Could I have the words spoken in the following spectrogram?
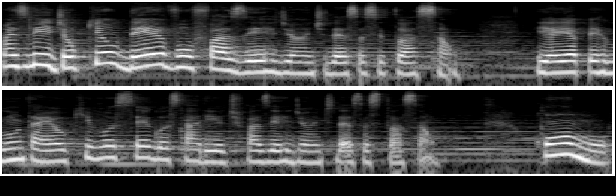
Mas Lídia, o que eu devo fazer diante dessa situação? E aí a pergunta é: o que você gostaria de fazer diante dessa situação? Como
